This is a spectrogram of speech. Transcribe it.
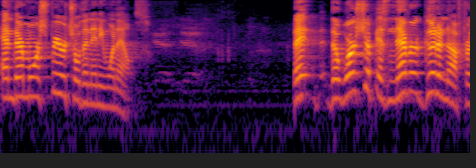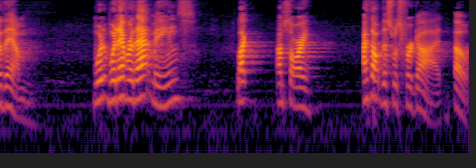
and they're more spiritual than anyone else. They, the worship is never good enough for them, whatever that means. Like, I'm sorry, I thought this was for God. Oh.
